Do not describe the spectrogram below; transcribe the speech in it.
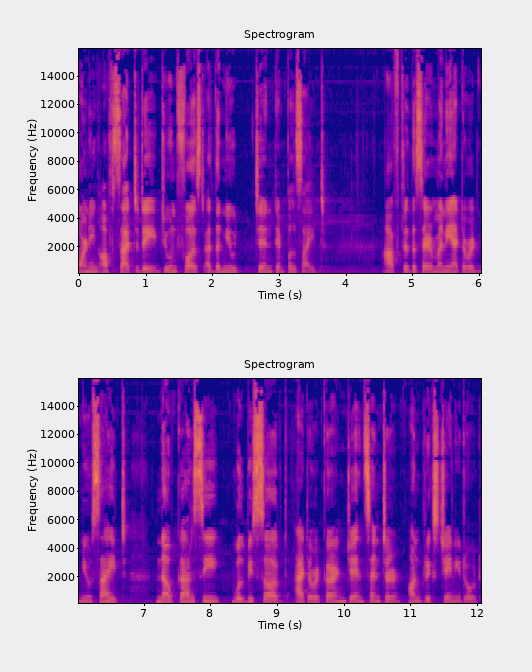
morning of Saturday, June 1st, at the new Jain temple site. After the ceremony at our new site, Navkarsi will be served at our current Jain center on Briggs Cheney Road.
